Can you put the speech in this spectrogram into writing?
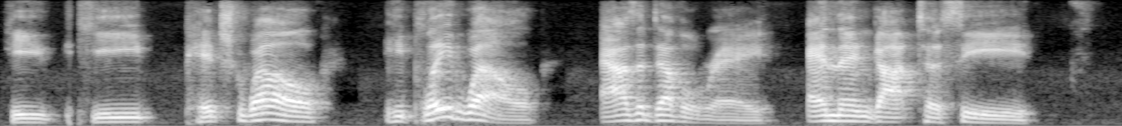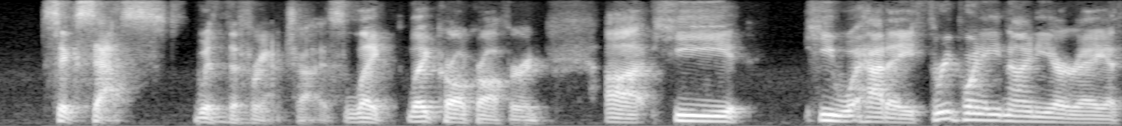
he he pitched well, he played well as a Devil Ray, and then got to see success with the franchise, like like Carl Crawford. Uh, he he had a 3.89 ERA, a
